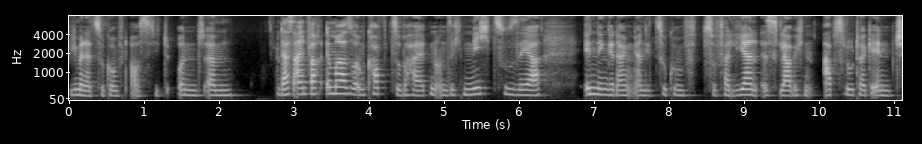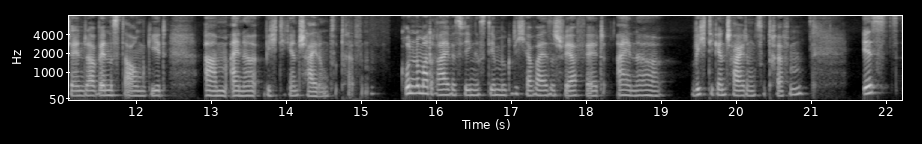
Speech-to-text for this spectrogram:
wie meine Zukunft aussieht. Und ähm, das einfach immer so im Kopf zu behalten und sich nicht zu sehr in den Gedanken an die Zukunft zu verlieren, ist, glaube ich, ein absoluter Gamechanger, wenn es darum geht, ähm, eine wichtige Entscheidung zu treffen. Grund Nummer drei, weswegen es dir möglicherweise schwerfällt, eine wichtige Entscheidung zu treffen, ist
